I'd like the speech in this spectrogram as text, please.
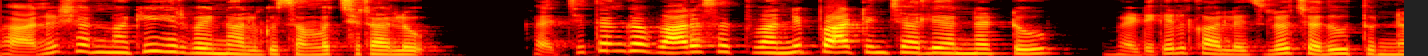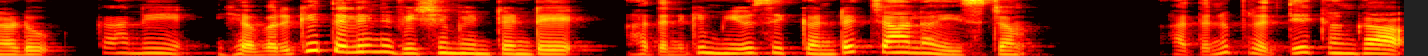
భాను శర్మకి ఇరవై నాలుగు సంవత్సరాలు. ఖచ్చితంగా వారసత్వాన్ని పాటించాలి అన్నట్టు మెడికల్ కాలేజీలో చదువుతున్నాడు. కానీ ఎవరికీ తెలియని విషయం ఏంటంటే అతనికి మ్యూజిక్ అంటే చాలా ఇష్టం. అతను ప్రత్యేకంగా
